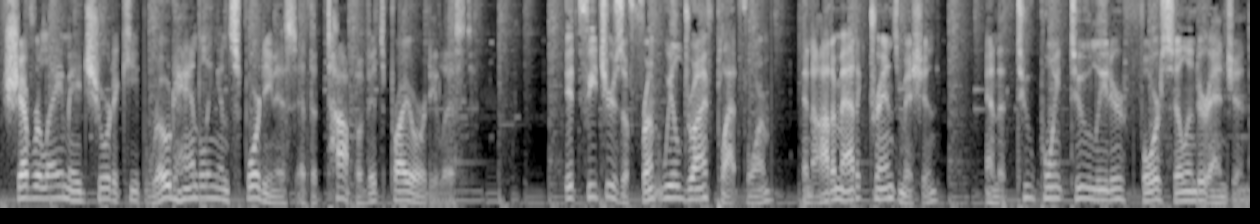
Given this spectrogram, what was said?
Chevrolet made sure to keep road handling and sportiness at the top of its priority list. It features a front-wheel drive platform, an automatic transmission, and a 2.2-liter four-cylinder engine.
